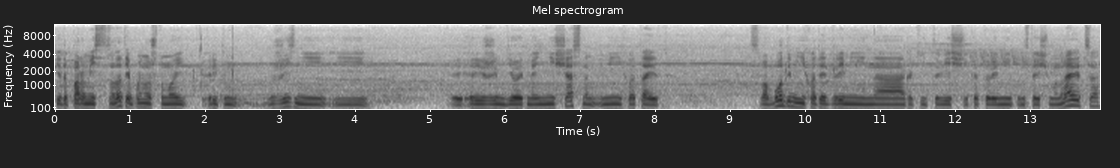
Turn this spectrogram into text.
где-то пару месяцев назад я понял, что мой ритм жизни и режим делает меня несчастным, и мне не хватает свободы, мне не хватает времени на какие-то вещи, которые мне по-настоящему нравятся.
